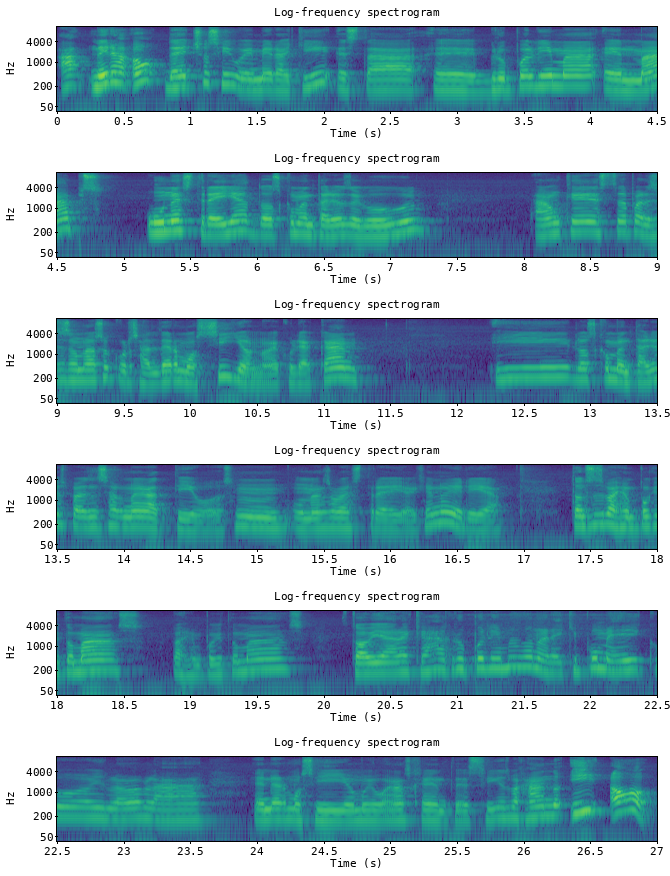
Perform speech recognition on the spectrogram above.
Ah, mira, oh, de hecho sí, güey, mira, aquí está eh, Grupo de Lima en Maps, una estrella, dos comentarios de Google, aunque esta parece ser una sucursal de Hermosillo, ¿no? De Culiacán. Y los comentarios parecen ser negativos, mm, una sola estrella, ¿quién lo diría? Entonces bajé un poquito más, bajé un poquito más, todavía era que, ah, Grupo Lima donará equipo médico y bla, bla, bla, en Hermosillo, muy buenas gentes, sigues bajando y, oh,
